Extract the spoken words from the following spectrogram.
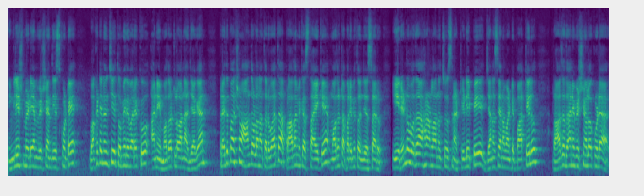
ఇంగ్లీష్ మీడియం విషయం తీసుకుంటే ఒకటి నుంచి తొమ్మిది వరకు అని మొదట్లో అన్న జగన్ ప్రతిపక్షం ఆందోళన తరువాత ప్రాథమిక స్థాయికే మొదట పరిమితం చేశారు. ఈ రెండు ఉదాహరణలను చూసిన టీడీపీ జనసేన వంటి పార్టీలు రాజధాని విషయంలో కూడా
